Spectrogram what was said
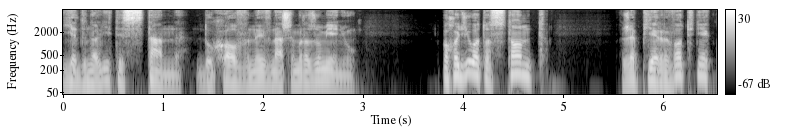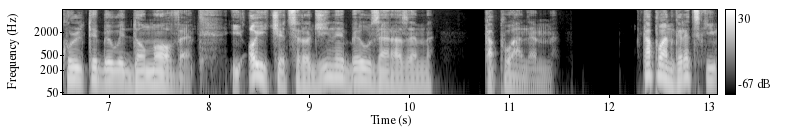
jednolity stan duchowny w naszym rozumieniu. Pochodziło to stąd, że pierwotnie kulty były domowe i ojciec rodziny był zarazem kapłanem. Kapłan grecki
